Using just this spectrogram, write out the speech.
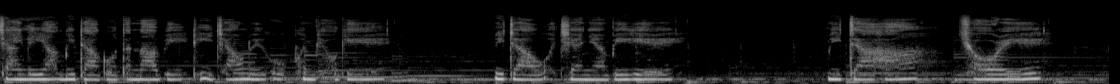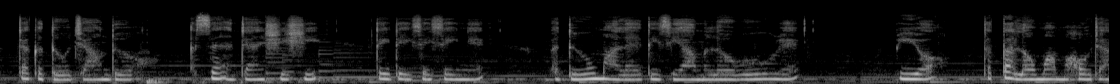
ချိုင်းလေးရမိတာကိုတနာပြီးဒီအကြောင်းတွေကိုဖွင့်ပြောခဲ့မိတာကိုအချမ်းညံပေးခဲ့ မိတာဟာချော်ရီတက္ကသိုလ်ကျောင်းသူအဆင့်အတန်းရှိရှိတိတ်တိတ်ဆိတ်ဆိတ်နဲ့ဘသူမှလည်းသိစရာမလိုဘူးတဲ့ပြီးတော့တသက်လုံးမှမဟုတ်တာ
